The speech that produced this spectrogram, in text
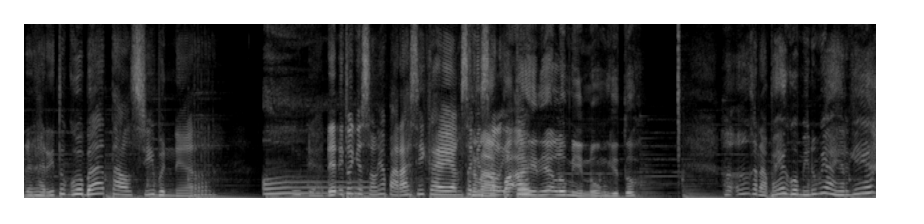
Dan hari itu gue batal sih bener. Oh. Udah. Dan itu nyeselnya parah sih kayak yang senyesel Kenapa itu. akhirnya lu minum gitu? Heeh, kenapa ya gue minum ya akhirnya ya?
